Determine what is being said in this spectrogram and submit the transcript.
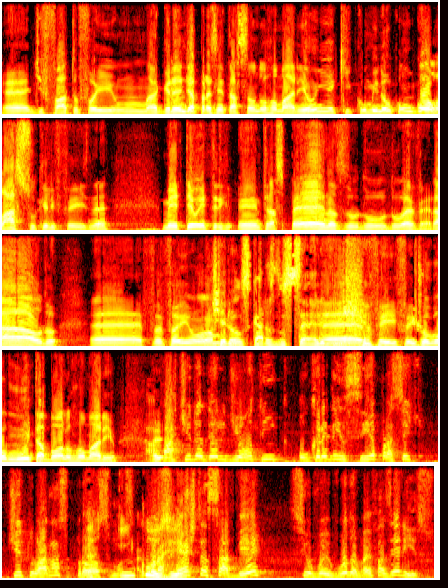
É, de fato, foi uma grande apresentação do Romarinho e que culminou com um golaço que ele fez, né? Meteu entre, entre as pernas do, do, do Everaldo. É, foi, foi uma... Tirou os caras do sério. É, fez, fez, jogou muita bola o Romarinho. A partida dele de ontem o credencia para ser titular nas próximas. É, inclusive... Agora resta saber se o Voivoda vai fazer isso.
